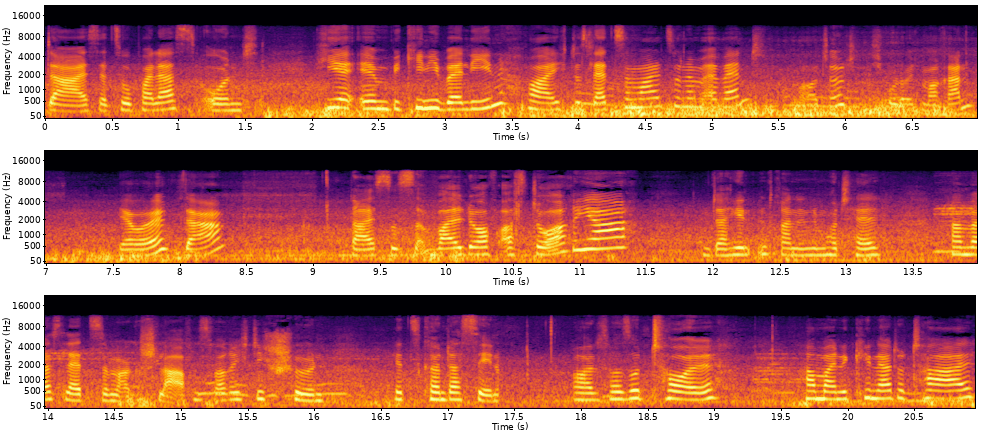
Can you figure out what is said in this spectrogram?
Da ist der Zoopalast und hier im Bikini Berlin war ich das letzte Mal zu einem Event. Wartet, ich hole euch mal ran. Jawohl, da. Da ist das Waldorf Astoria. Und da hinten dran in dem Hotel haben wir das letzte Mal geschlafen. Es war richtig schön. Jetzt könnt ihr das sehen. Oh, das war so toll. Haben meine Kinder total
